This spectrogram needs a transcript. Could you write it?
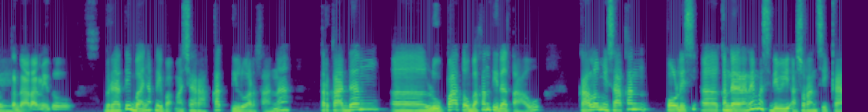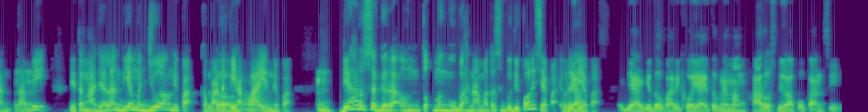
oke. kendaraan itu. Berarti banyak nih Pak masyarakat di luar sana terkadang eh, lupa atau bahkan tidak tahu kalau misalkan polis eh, kendaraannya masih diasuransikan, Hmm. tapi di tengah jalan dia menjual nih Pak kepada Betul, pihak oh. lain nih Pak. Dia harus segera untuk mengubah nama tersebut di polis ya Pak? Berarti Ya. ya, Pak? Ya gitu Pak Riko ya itu memang harus dilakukan sih.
